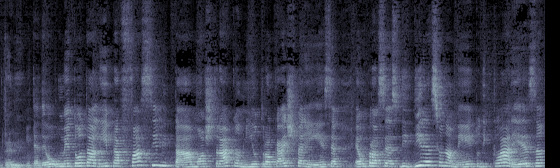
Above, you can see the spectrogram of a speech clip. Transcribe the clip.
Entendi. Entendeu? O mentor está ali para facilitar, mostrar caminho, trocar experiência. É um processo de direcionamento, de clareza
